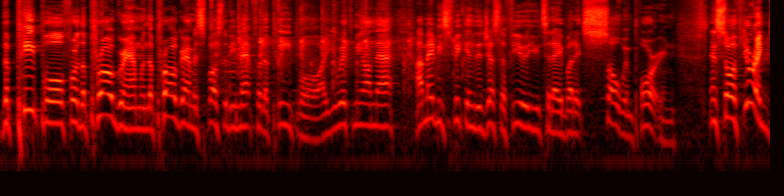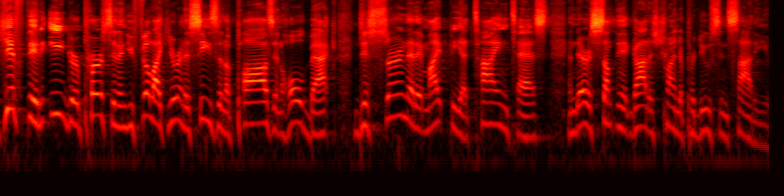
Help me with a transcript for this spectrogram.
the people for the program when the program is supposed to be meant for the people. Are you with me on that? I may be speaking to just a few of you today, but it's so important. And so, if you're a gifted, eager person and you feel like you're in a season of pause and hold back, discern that it might be a time test and there is something that God is trying to produce inside of you.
